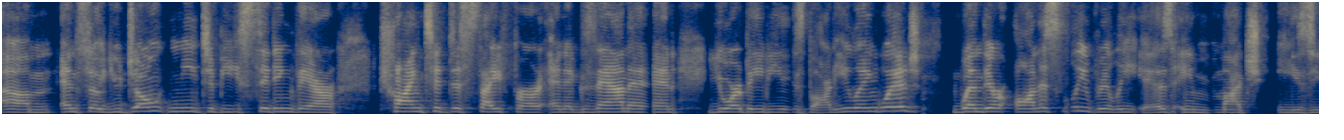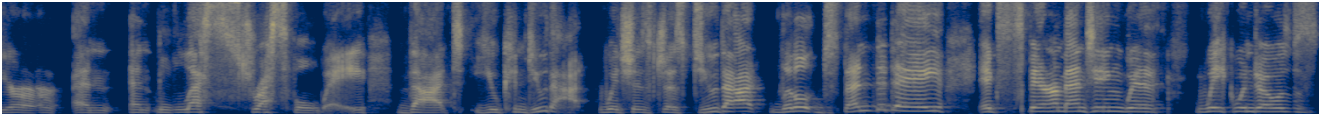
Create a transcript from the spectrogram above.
um, and so you don't need to be sitting there trying to decipher and examine your baby's body language when there honestly really is a much easier and and less stressful way that you can do that, which is just do that little spend a day experimenting with wake windows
